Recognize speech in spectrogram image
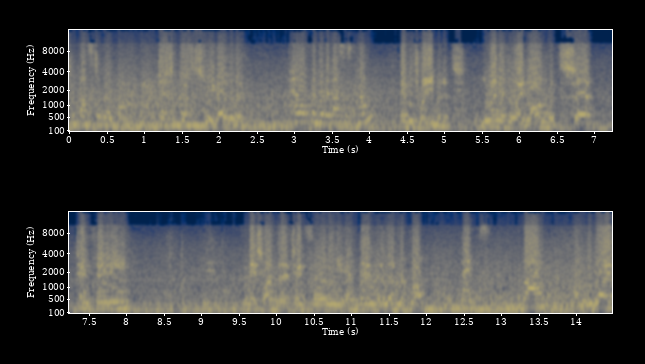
Catch the bus to go back? Just across the street, over there. How often do the buses come? Every 20 minutes. You won't have to wait long. It's uh, 10.30. The next one's at 10.40 and then 11 o'clock. Thanks. Bye. Have a good day.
